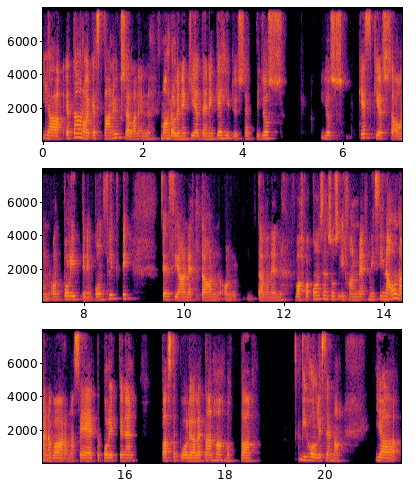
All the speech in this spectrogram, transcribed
Ja, ja tämä on oikeastaan yksi sellainen mahdollinen kielteinen kehitys, että jos, jos keskiössä on, on poliittinen konflikti, sen sijaan, että on, on tällainen vahva konsensusihanne, niin siinä on aina vaarana se, että poliittinen vastapuoli aletaan hahmottaa vihollisena ja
